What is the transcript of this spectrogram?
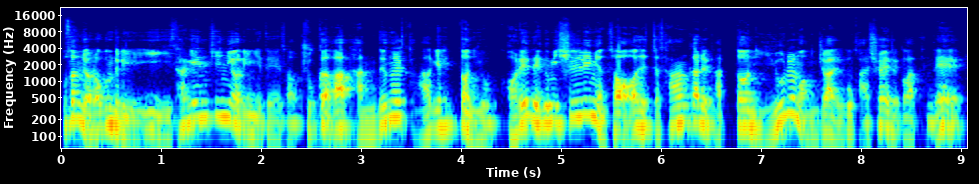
우선 여러분들이 이 이삭 엔지니어링에 대해서 주가가 반등을 강하게 했던 이유, 거래 대금이 실리면서 어제자 상한가를 갔던 이유를 먼저 알고 가셔야 될 것 같은데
